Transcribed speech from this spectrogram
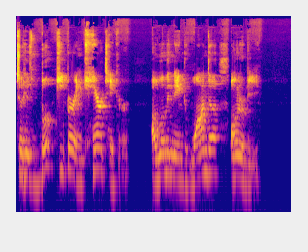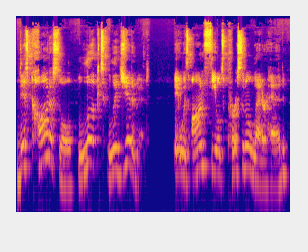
to his bookkeeper and caretaker, a woman named Wanda Oborny. This codicil looked legitimate. It was on Field's personal letterhead,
